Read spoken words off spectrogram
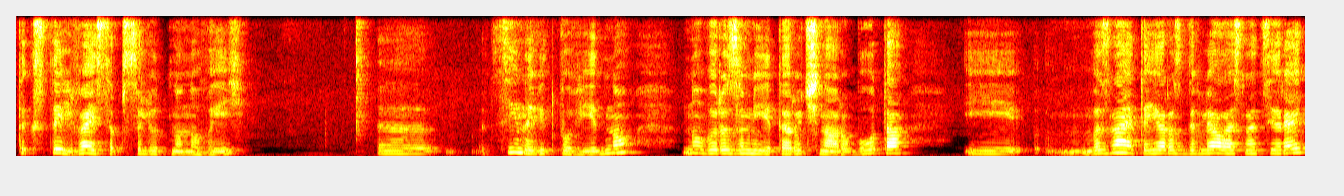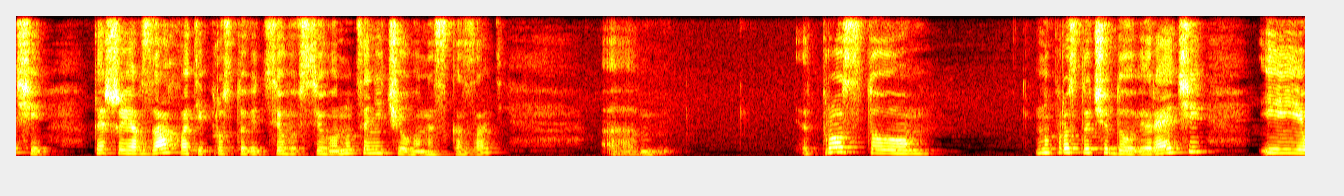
Текстиль весь абсолютно новий. Е, Ціни відповідно. Ну, ви розумієте, ручна робота. І ви знаєте, я роздивлялась на ці речі. Те, що я в захваті просто від цього всього, ну це нічого не сказати. Ем, Просто, ну, просто чудові речі. І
